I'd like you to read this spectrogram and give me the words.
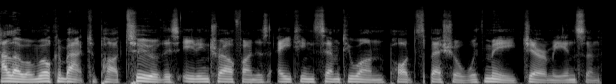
Hello and welcome back to part two of this Ealing Trailfinders 1871 pod special with me, Jeremy Inson.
